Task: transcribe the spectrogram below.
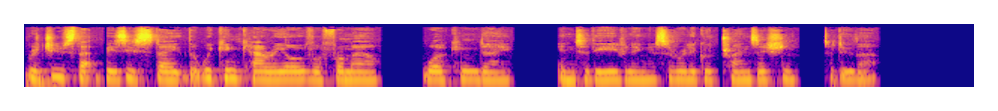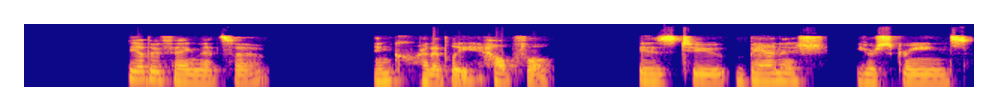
reduce that busy state that we can carry over from our working day into the evening. It's a really good transition to do that. The other thing that's uh, incredibly helpful is to banish your screens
